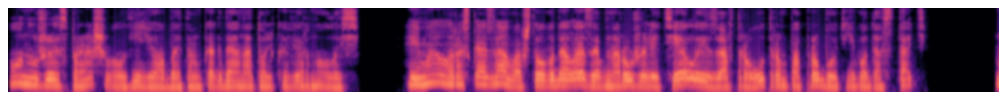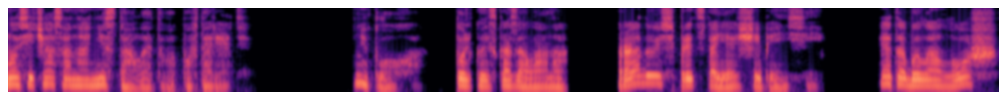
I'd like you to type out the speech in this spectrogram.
Он уже спрашивал ее об этом, когда она только вернулась. И Мэл рассказала, что водолазы обнаружили тело и завтра утром попробуют его достать. Но сейчас она не стала этого повторять. «Неплохо», — только и сказала она, радуясь предстоящей пенсии. Это была ложь,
